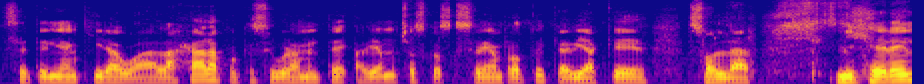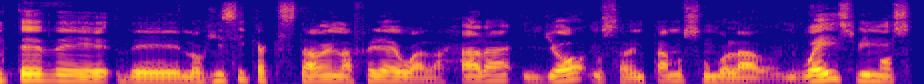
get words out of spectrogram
se tenían que ir a Guadalajara porque seguramente había muchas cosas que se habían roto y que había que soldar. Mi gerente de, de logística que estaba en la feria de Guadalajara y yo nos aventamos un volado. En Waze vimos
